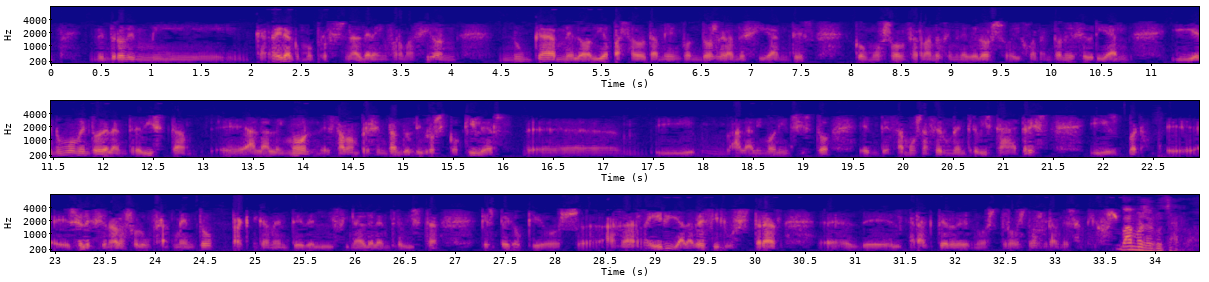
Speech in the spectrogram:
dentro de mi carrera como profesional de la información nunca me lo había pasado también con dos grandes gigantes como son Fernando Jiménez Veloso y Juan Antonio Cebrián y en un momento de la entrevista eh, a la Limón estaban presentando el libro Psico-Killers eh, y a la Limón, insisto, empezamos a hacer una entrevista a tres y bueno, eh, he seleccionado solo un fragmento prácticamente del final de la entrevista que espero que os haga reír y a la vez ilustrar del carácter de nuestros dos grandes amigos. Vamos a escucharlo.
